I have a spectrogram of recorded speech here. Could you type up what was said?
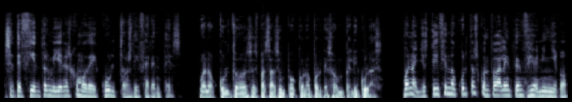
700 millones como de cultos diferentes. Bueno, cultos es pasarse un poco, ¿no? Porque son películas. Bueno, yo estoy diciendo cultos con toda la intención, Íñigo,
